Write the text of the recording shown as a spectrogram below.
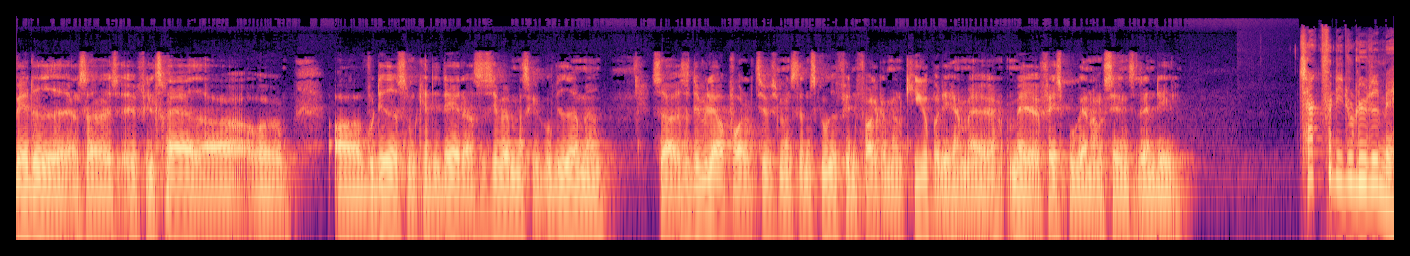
vettet, altså øh, filtreret og, og, og vurderet som kandidater, og så se, hvad man skal gå videre med. Så, så det vil jeg opfordre til, hvis man sådan skal ud og finde folk, at man kigger på det her med, med Facebook-annoncering til den del. Tak fordi du lyttede med.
